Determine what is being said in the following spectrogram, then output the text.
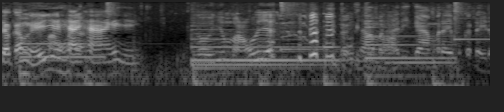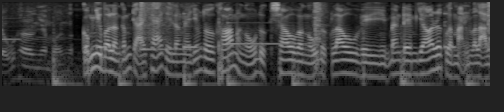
Cho cảm nghĩ với hai hai cái gì vậy lần sau mình hãy đi cam ở đây một cách đầy đủ hơn nha mọi người Cũng như bao lần cắm trại khác thì lần này chúng tôi khó mà ngủ được sâu và ngủ được lâu vì ban đêm gió rất là mạnh và lạnh.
